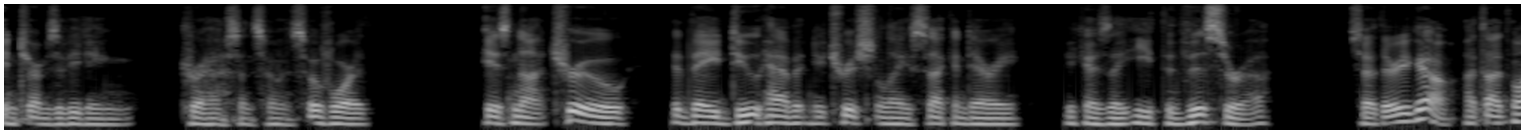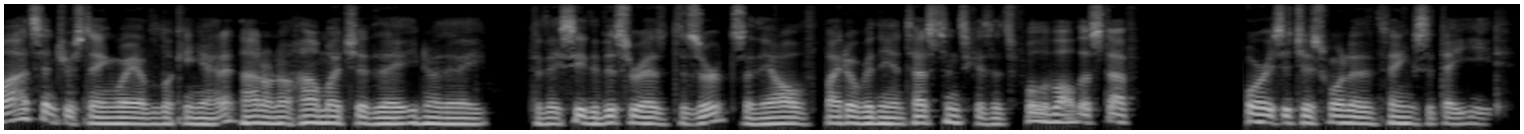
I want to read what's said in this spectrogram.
in terms of eating grass and so on and so forth is not true. They do have it nutritionally secondary because they eat the viscera. So there you go. I thought, well, that's an interesting way of looking at it. I don't know how much of the, you know, they do they see the viscera as desserts and they all fight over the intestines because it's full of all this stuff? Or is it just one of the things that they eat?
